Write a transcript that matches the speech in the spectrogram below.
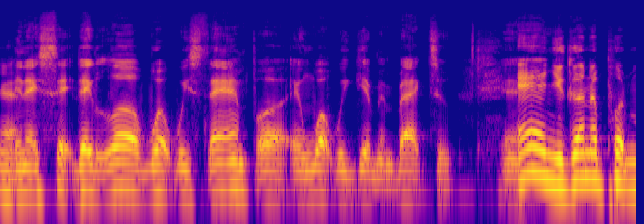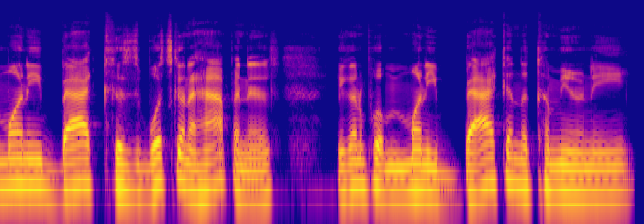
Yeah. and they say they love what we stand for and what we giving back to. And- And you're gonna put money back because what's gonna happen is you're gonna put money back in the community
